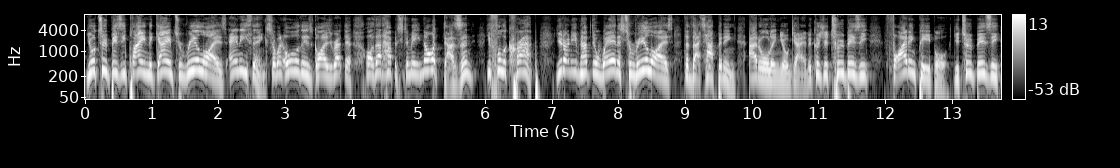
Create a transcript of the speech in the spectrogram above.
you're too busy playing the game to realize anything. So when all of these guys are out there, oh, that happens to me. No, it doesn't. You're full of crap. You don't even have the awareness to realize that that's happening at all in your game because you're too busy fighting people. You're too busy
